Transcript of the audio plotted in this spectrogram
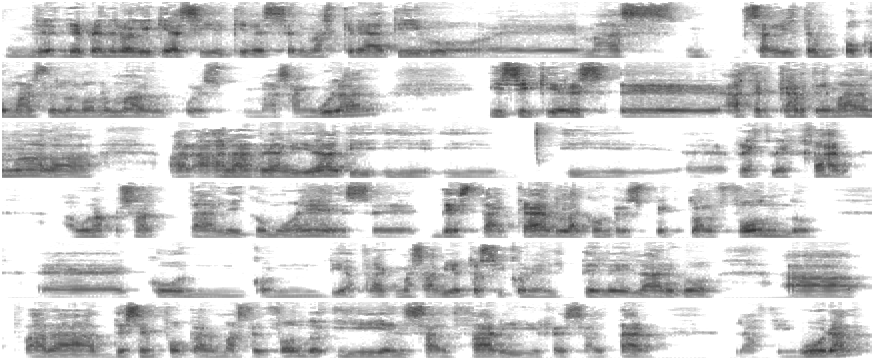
depende de lo que quieras. Si quieres ser más creativo, eh, más salirte un poco más de lo normal, pues más angular. Y si quieres eh, acercarte más ¿no? a, la, a, la, realidad y, y, reflejar a una persona tal y como es, destacarla con respecto al fondo eh, con, diafragmas abiertos y con el tele largo ah, para desenfocar más el fondo y ensalzar y resaltar la figura,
